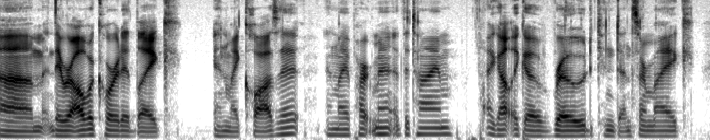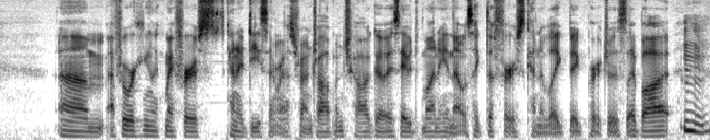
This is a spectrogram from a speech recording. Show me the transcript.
Um, they were all recorded like in my closet in my apartment at the time. I got like a Rode condenser mic. Um, after working like my first kind of decent restaurant job in Chicago, I saved money, and that was like the first kind of like big purchase I bought. Mm-hmm.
